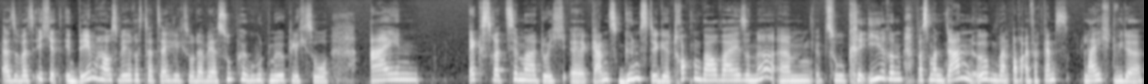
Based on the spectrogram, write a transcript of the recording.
Also was ich jetzt in dem Haus wäre es tatsächlich so, da wäre es super gut möglich, so ein extra Zimmer durch äh, ganz günstige Trockenbauweise ne, ähm, zu kreieren, was man dann irgendwann auch einfach ganz leicht wieder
